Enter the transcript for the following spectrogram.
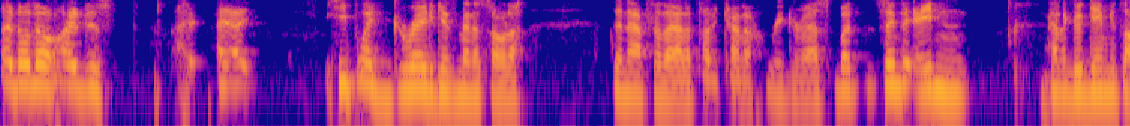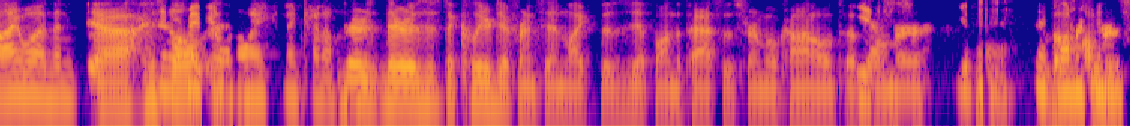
I don't know. I just I, I, I he played great against Minnesota. Then after that, I thought he kind of regressed. But same thing. Aidan had a good game against Iowa, and then Yeah, his you know, ball. maybe Illinois. Then kind of There's there is just a clear difference in like the zip on the passes from O'Connell to Yes. Plummer. Mm-hmm. and Plummer can Plummer's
